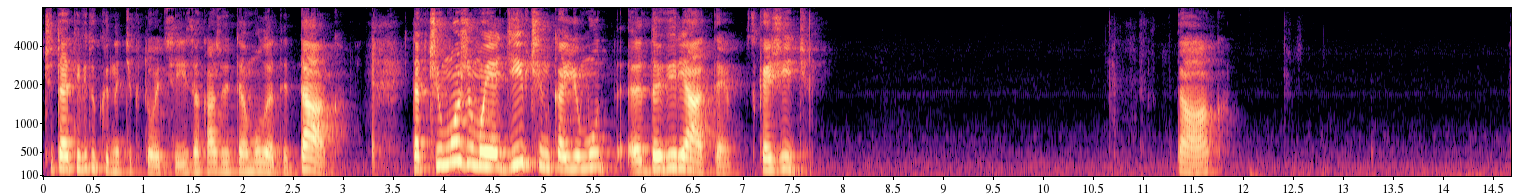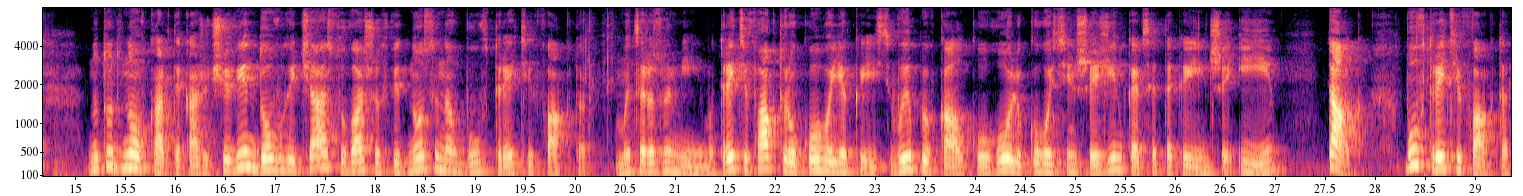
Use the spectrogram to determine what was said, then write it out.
читайте відгуки на Тіктоці і заказуйте амулети. Так. Так чи може моя дівчинка йому е, довіряти? Скажіть. Так. Ну тут знов карти кажуть, що він довгий час у ваших відносинах був третій фактор. Ми це розуміємо. Третій фактор у кого якийсь. Випивка, алкоголь, у когось інша жінка і все таке інше. І так, був третій фактор.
